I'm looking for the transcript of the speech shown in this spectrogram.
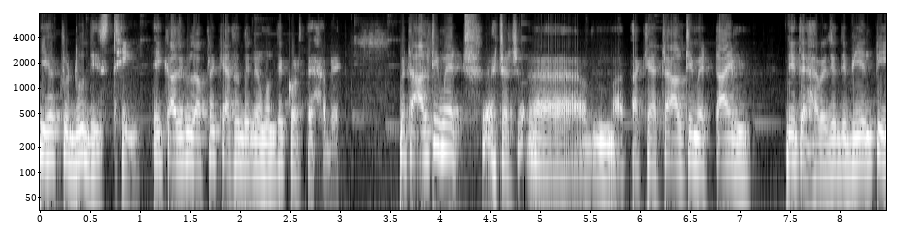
you have to do this thing এই কাজগুলো আপনাকে এতদিনের মধ্যে করতে হবে। একটা আলটিমেট একটা তাকে একটা আলটিমেট টাইম দিতে হবে। যদি বিএনপি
